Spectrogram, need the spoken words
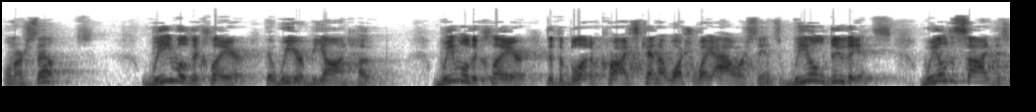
On ourselves. We will declare that we are beyond hope. We will declare that the blood of Christ cannot wash away our sins. We'll do this. We'll decide this.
